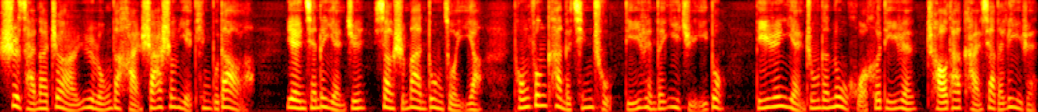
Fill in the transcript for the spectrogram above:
适才那震耳欲聋的喊杀声也听不到了。眼前的眼军像是慢动作一样，童风看得清楚敌人的一举一动，敌人眼中的怒火和敌人朝他砍下的利刃。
